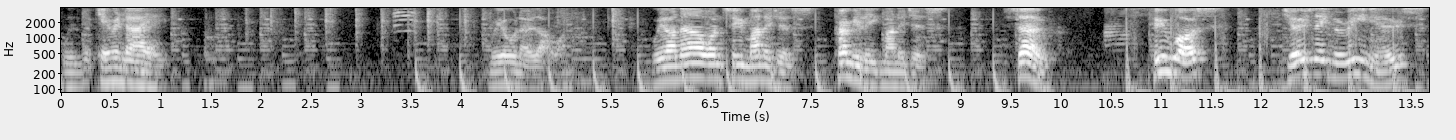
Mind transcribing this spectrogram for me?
with which Kieran teammate? We all know that one. We are now on to managers, Premier League managers. So, who was Jose Mourinho's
